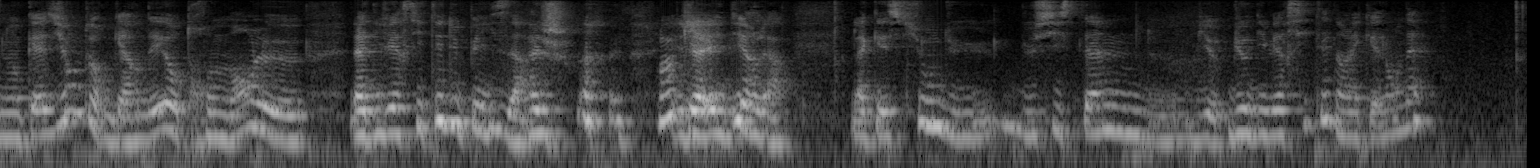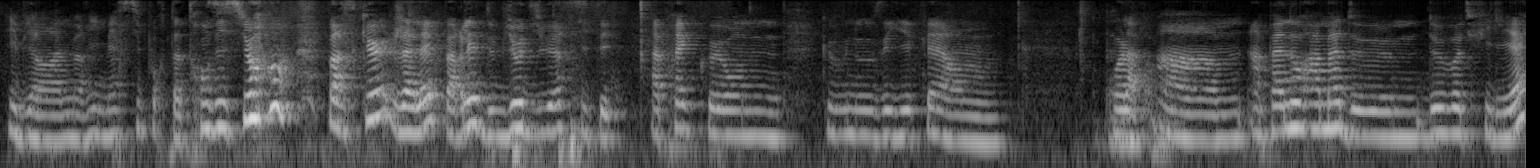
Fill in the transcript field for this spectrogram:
une occasion de regarder autrement le, la diversité du paysage. J'allais dire la, la question du, du système de bio- biodiversité dans lequel on est. Eh bien, Anne-Marie, merci pour ta transition, parce que j'allais parler de biodiversité. Après que, on- que vous nous ayez fait un, voilà, un, un panorama de, de votre filière.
